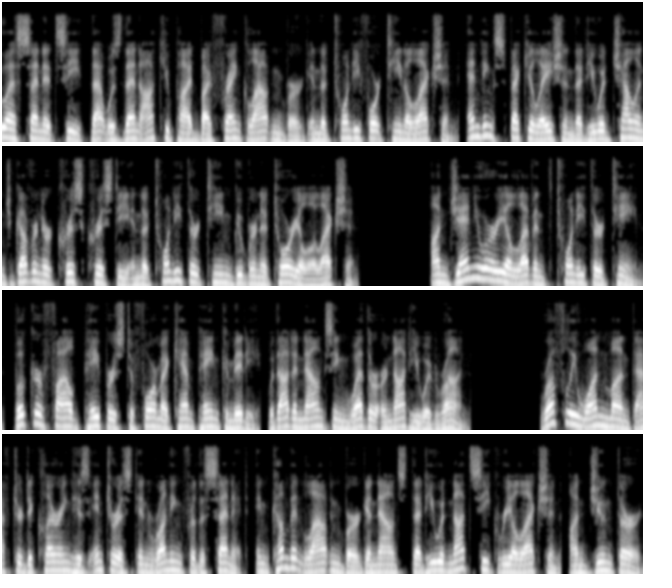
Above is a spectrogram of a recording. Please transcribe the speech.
U.S. Senate seat that was then occupied by Frank Lautenberg in the 2014 election, ending speculation that he would challenge Governor Chris Christie in the 2013 gubernatorial election. On January 11, 2013, Booker filed papers to form a campaign committee, without announcing whether or not he would run. Roughly one month after declaring his interest in running for the Senate, incumbent Lautenberg announced that he would not seek re election. On June 3,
